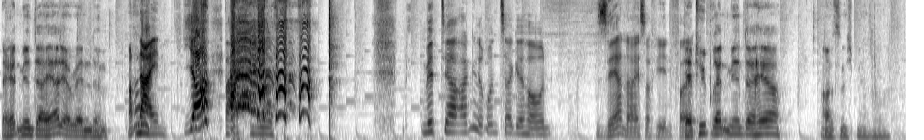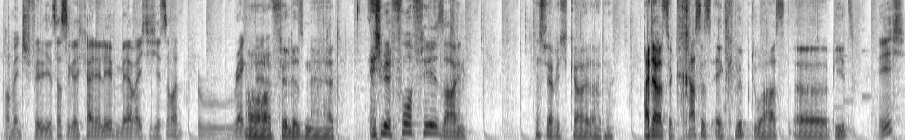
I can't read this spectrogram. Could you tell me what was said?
Der rennt mir hinterher, der Random. Ah, Nein! Ja! Mit der Angel runtergehauen. Sehr nice auf jeden Fall. Der Typ rennt mir hinterher. Ah, ist nicht mehr so. Oh Mensch, Phil, jetzt hast du gleich keine Leben mehr, weil ich dich jetzt nochmal rank Oh, werde. Phil ist mad. Ich will vor Phil sein. Das wäre richtig geil, Alter. Alter, was für krasses Equip du hast, äh, Beats. Ich?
